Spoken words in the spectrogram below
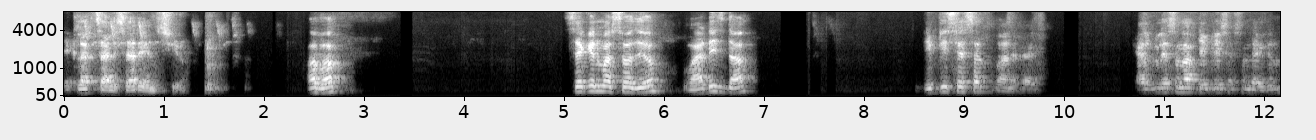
एक लाख चालिस हजार एनसिओ अब सेकेन्डमा सोध्यो वाट इज द डिप्रिसिएसन भनेर क्यालकुलेसन अफ डिप्रिसिएसन लेख्दैन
